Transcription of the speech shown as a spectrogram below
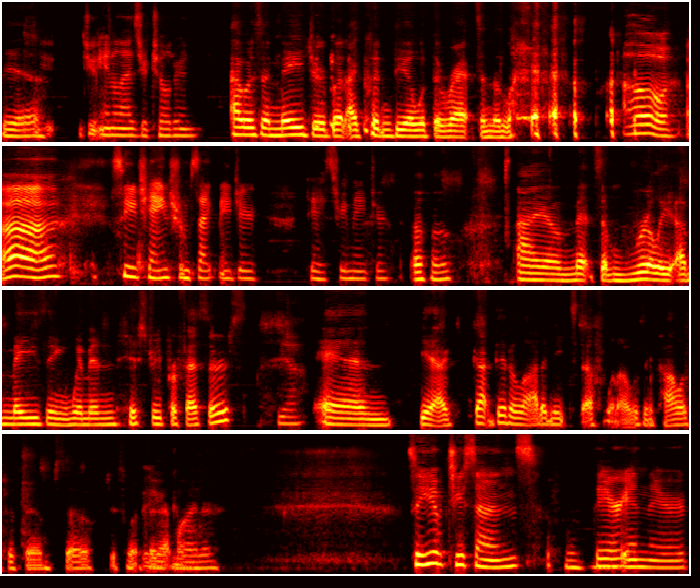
yeah, Did you analyze your children? I was a major, but I couldn't deal with the rats in the lab. Oh, uh, so you changed from psych major to history major? Uh-huh. I um, met some really amazing women history professors, Yeah. and yeah, I got did a lot of neat stuff when I was in college with them. So just went for that cool. minor. So you have two sons. Mhm. They're in their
